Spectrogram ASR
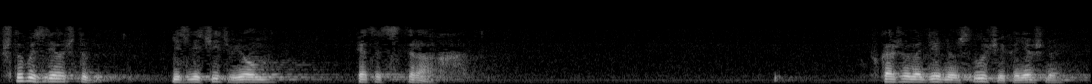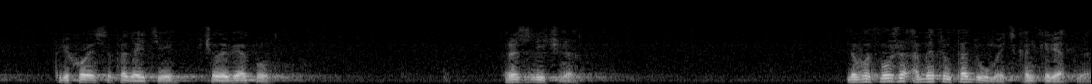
Что бы сделать, чтобы излечить в нем этот страх. В каждом отдельном случае, конечно, приходится подойти к человеку различно. Но вот можно об этом подумать конкретно.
